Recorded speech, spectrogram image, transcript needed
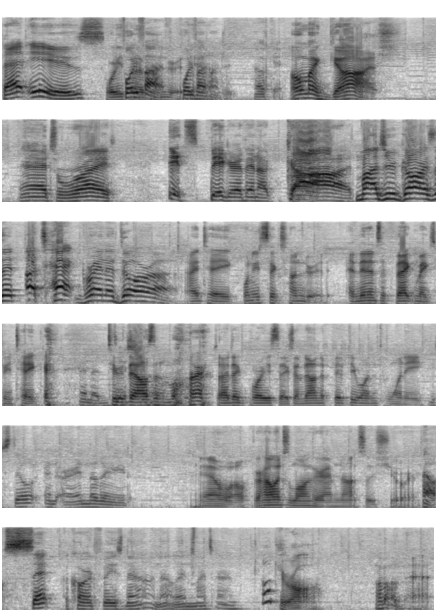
That is 4,500, 45. 4500. Okay. Oh my gosh. That's right. It's bigger than a god. Maju Garzette, attack Granadora. I take 2,600, and then its effect makes me take 2,000 more. So I take 46. I'm down to 5120. You still in- are in the lead. Yeah, well, for how much longer, I'm not so sure. I'll set a card face down and I'll end my turn. I'll draw. How about that?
